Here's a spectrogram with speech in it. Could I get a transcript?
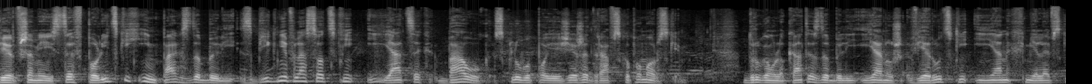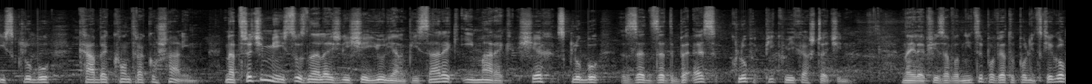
Pierwsze miejsce w polickich impach zdobyli Zbigniew Lasocki i Jacek Bałuk z klubu po Jezierze Drawsko-Pomorskim. Drugą lokatę zdobyli Janusz Wierucki i Jan Chmielewski z klubu KB Kontra Koszalin. Na trzecim miejscu znaleźli się Julian Pisarek i Marek Siech z klubu ZZBS Klub Pikwika Szczecin. Najlepsi zawodnicy powiatu polickiego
